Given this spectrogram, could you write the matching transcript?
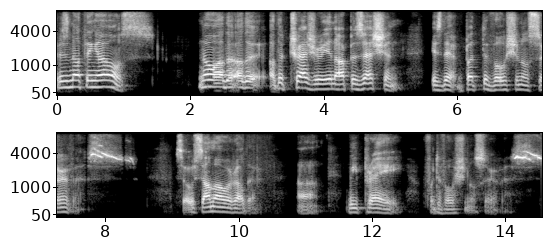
There is nothing else. No other, other, other treasury in our possession is there but devotional service. So somehow or other, uh, we pray for devotional service.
